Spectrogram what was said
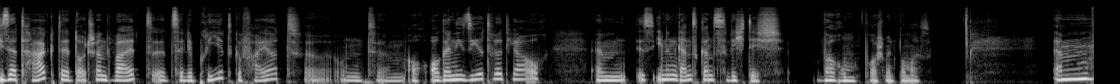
Dieser Tag, der deutschlandweit äh, zelebriert, gefeiert äh, und ähm, auch organisiert wird ja auch, ähm, ist Ihnen ganz, ganz wichtig. Warum, Frau Schmidt-Bommers? Ähm,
